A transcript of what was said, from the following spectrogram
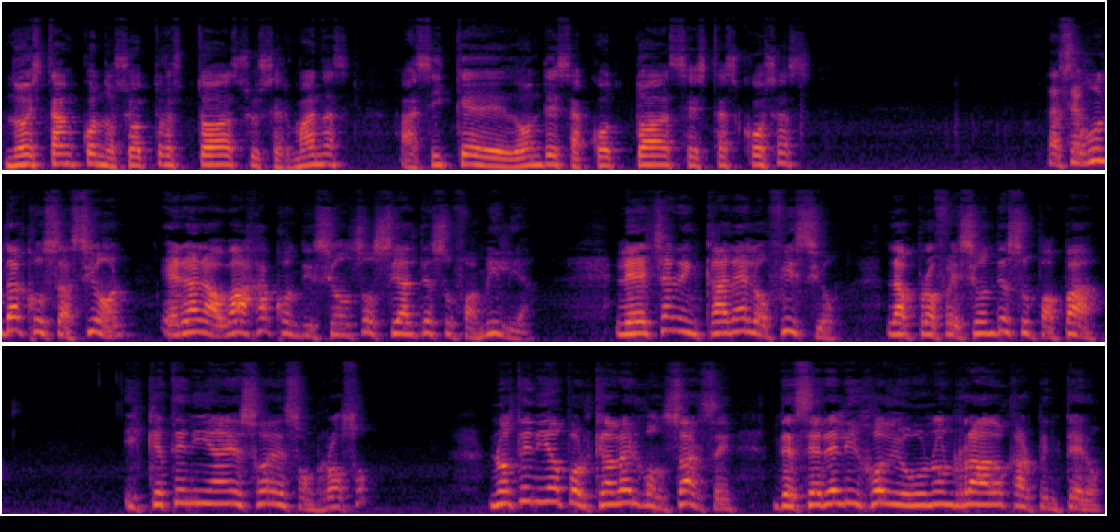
¿No están con nosotros todas sus hermanas? Así que ¿de dónde sacó todas estas cosas? La segunda acusación era la baja condición social de su familia. Le echan en cara el oficio, la profesión de su papá. ¿Y qué tenía eso de deshonroso? No tenía por qué avergonzarse de ser el hijo de un honrado carpintero.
